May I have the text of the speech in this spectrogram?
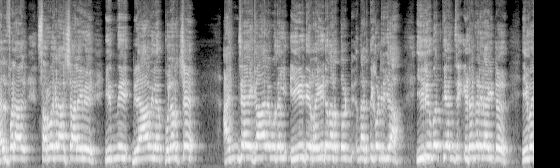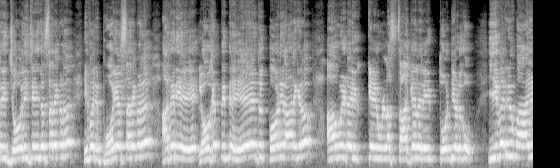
അൽഫല സർവകലാശാലയിൽ ഇന്ന് രാവിലെ പുലർച്ചെ അഞ്ചേ മുതൽ ഡി റെയ്ഡ് നടത്തോ നടത്തിക്കൊണ്ടിരിക്കുക. ഇരുപത്തിയഞ്ച് ഇടങ്ങളിലായിട്ട് ഇവർ ജോലി ചെയ്ത സ്ഥലങ്ങൾ ഇവർ പോയ സ്ഥലങ്ങൾ അതിന് ലോകത്തിന്റെ ഏത് കോണിലാണെങ്കിലും അവിടെയൊക്കെയുള്ള സകലരെയും തോണ്ടിയെടുക്കൂ. ഇവരുമായി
